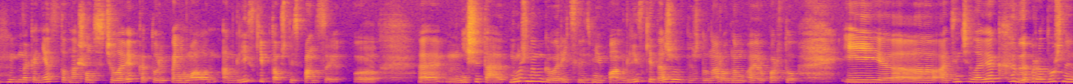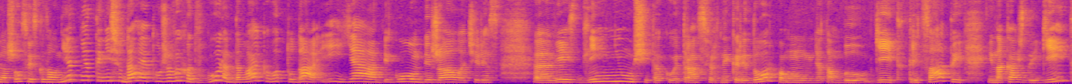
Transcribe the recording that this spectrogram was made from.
наконец-то нашелся человек, который понимал английский, потому что испанцы э, не считают нужным говорить с людьми по-английски даже в международном аэропорту. И э, один человек добродушный нашелся и сказал, нет, нет, ты не сюда, это уже выход в город, давай-ка вот туда. И я бегом бежала через э, весь длиннющий такой трансферный коридор, по-моему, у меня там был гейт 30 и на каждый гейт,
